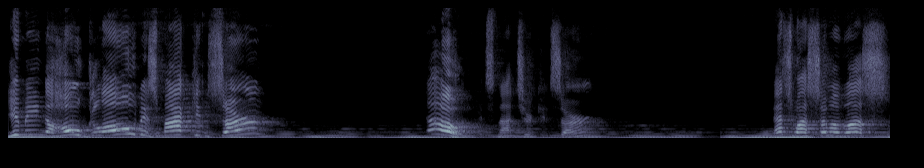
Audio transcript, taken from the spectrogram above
You mean the whole globe is my concern? No, it's not your concern. That's why some of us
